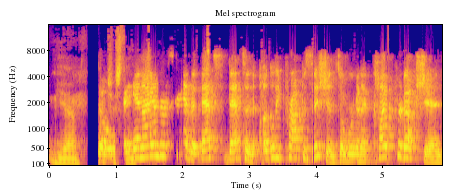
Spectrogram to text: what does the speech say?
Yeah. So, and I understand that that's that's an ugly proposition. So we're going to cut production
